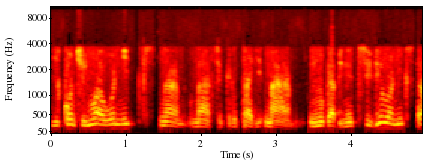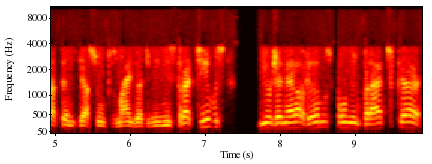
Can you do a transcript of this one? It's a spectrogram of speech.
e continua a Onix na, na secretaria, na, no Gabinete Civil, Onix tratando de assuntos mais administrativos e o general Ramos pondo em prática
